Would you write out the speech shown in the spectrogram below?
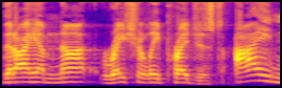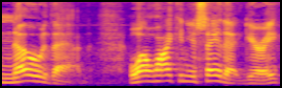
that I am not racially prejudiced. I know that. Well, why can you say that, Gary?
